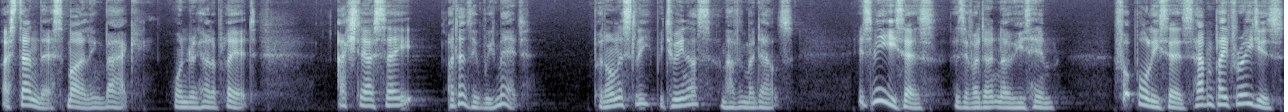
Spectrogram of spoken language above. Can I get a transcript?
I stand there smiling back, wondering how to play it. Actually, I say, I don't think we've met. But honestly, between us, I'm having my doubts. It's me, he says, as if I don't know he's him. Football, he says, haven't played for ages.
